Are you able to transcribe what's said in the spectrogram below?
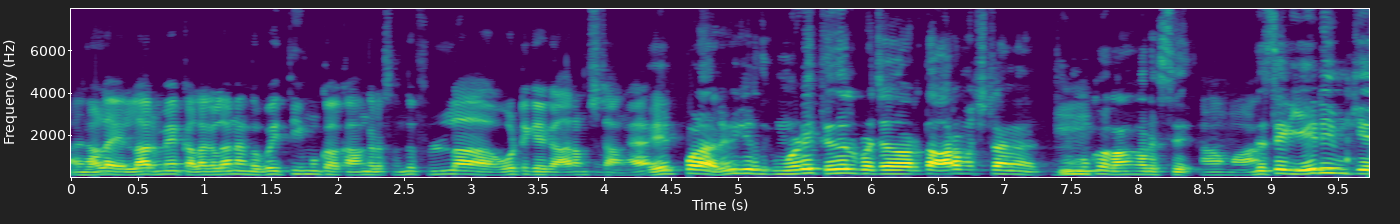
அதனால எல்லாருமே கலகலன்னு அங்க போய் திமுக காங்கிரஸ் வந்து ஃபுல்லா ஓட்டு கேட்க ஆரம்பிச்சிட்டாங்க. வேட்பாளர் அறிவிக்கிறதுக்கு முன்னாடியே தேர்தல் பிரச்சாரத்தை ஆரம்பிச்சிட்டாங்க திமுக காங்கிரஸ். ஆமா. இந்த சைடு ஏடிஎம்கே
